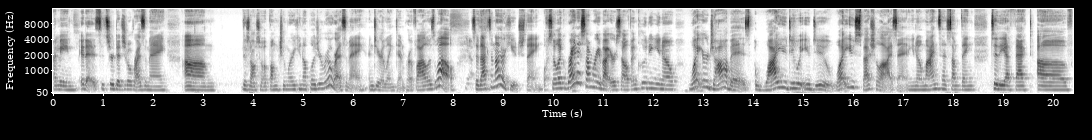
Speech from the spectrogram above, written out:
I mean, it is. It's your digital resume. Um, there's also a function where you can upload your real resume into your LinkedIn profile as well. Yes. So that's another huge thing. So like write a summary about yourself including, you know, what your job is, why you do what you do, what you specialize in. You know, mine says something to the effect of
